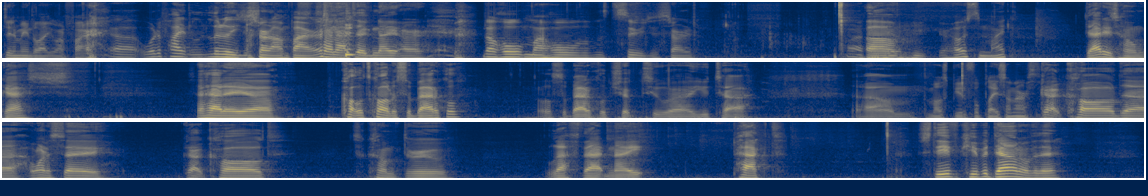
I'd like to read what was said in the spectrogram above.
Didn't mean to light you on fire. Uh, what if I literally just started on fire? Try not to ignite our. the whole my whole suit just started. Oh, Um, you're, you're hosting, Mike. Daddy's home, guys. I had a uh, call, let's call it a sabbatical, a little sabbatical trip to uh, Utah. Um, the most beautiful place on earth. got called. Uh, I want to say, got called to come through. Left that night. Packed. Steve, keep it down over there.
